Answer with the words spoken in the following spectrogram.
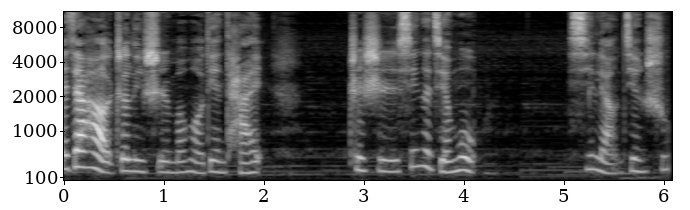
大家好，这里是某某电台，这是新的节目《西凉见书》。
